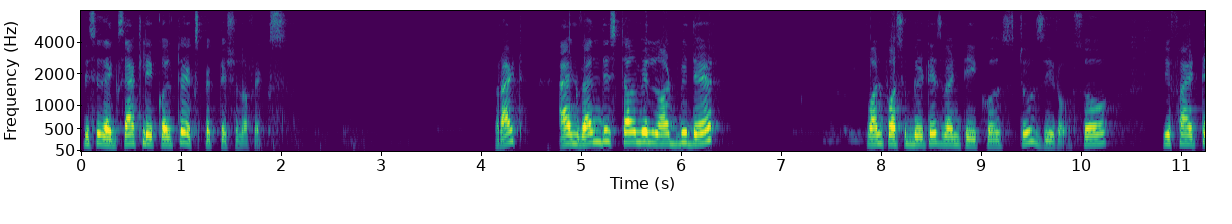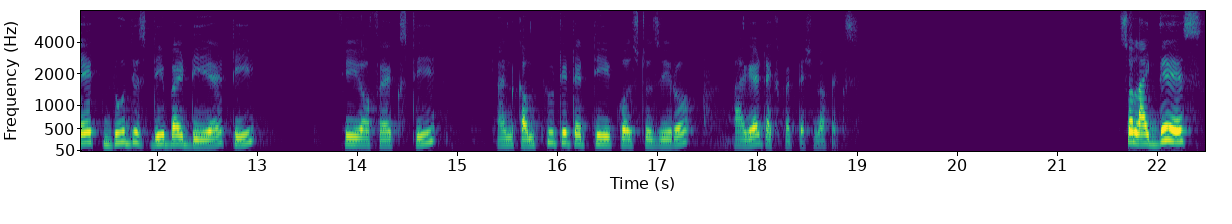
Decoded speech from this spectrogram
this is exactly equal to expectation of x, right. And when this term will not be there, one possibility is when t equals to 0. So, if I take do this d by dA t phi of x t and compute it at t equals to 0, I get expectation of x. So, like this,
